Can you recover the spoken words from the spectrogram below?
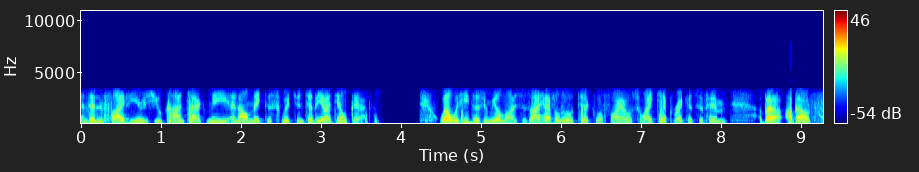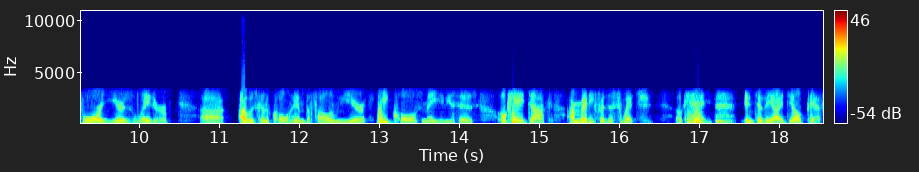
And then in five years, you contact me, and I'll make the switch into the ideal path. Well, what he doesn't realize is I have a little tickler file, so I kept records of him. About about four years later, uh, I was going to call him the following year. He calls me and he says, "Okay, doc, I'm ready for the switch." Okay, into the ideal path,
